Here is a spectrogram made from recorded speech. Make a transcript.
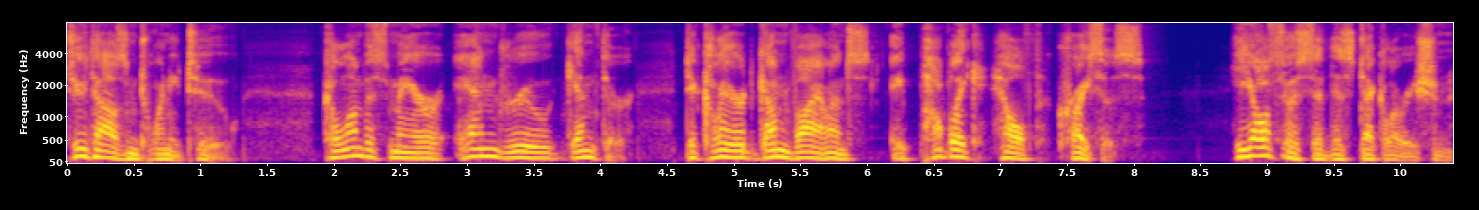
2022, Columbus Mayor Andrew Ginther declared gun violence a public health crisis. He also said this declaration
